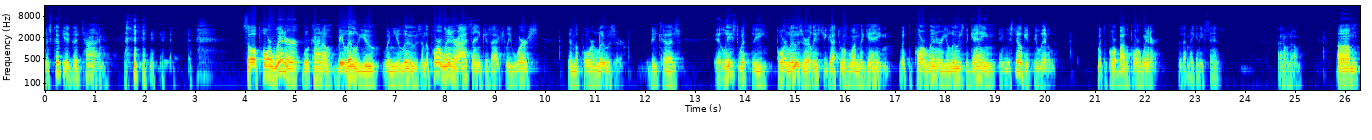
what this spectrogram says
This could be a good time. so a poor winner will kind of belittle you when you lose. And the poor winner, I think, is actually worse than the poor loser because at least with the poor loser, at least you got to have won the game with the poor winner, you lose the game and you still get belittled with the poor by the poor winner. Does that make any sense? I don't know. Um,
